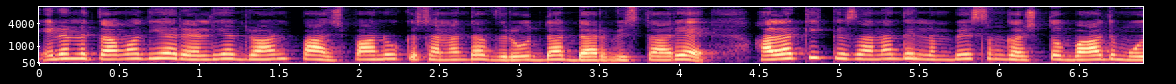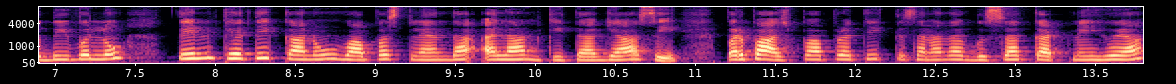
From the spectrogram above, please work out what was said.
ਇਹਨਾਂ ਨੇਤਾਵਾਂ ਦੀਆਂ ਰੈਲੀਆਂ ਦੌਰਾਨ ਭਾਜਪਾ ਨੂੰ ਕਿਸਾਨਾਂ ਦਾ ਵਿਰੋਧ ਦਾ ਡਰ ਵਿਸਤਾਰਿਆ ਹੈ। ਹਾਲਾਂਕਿ ਕਿਸਾਨਾਂ ਦੇ ਲੰਬੇ ਸੰਘਰਸ਼ ਤੋਂ ਬਾਅਦ ਮੋਦੀ ਵੱਲੋਂ ਤਿੰਨ ਖੇਤੀ ਕਾਨੂੰਨ ਵਾਪਸ ਲੈਣ ਦਾ ਐਲਾਨ ਕੀਤਾ ਗਿਆ ਸੀ, ਪਰ ਭਾਜਪਾ ਪ੍ਰਤੀ ਕਿਸਾਨਾਂ ਦਾ ਗੁੱਸਾ ਘਟ ਨਹੀਂ ਹੋਇਆ,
